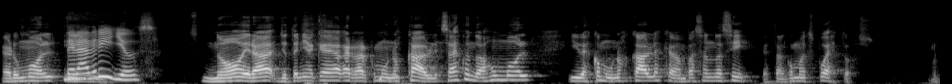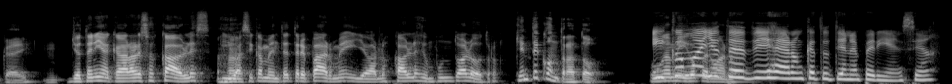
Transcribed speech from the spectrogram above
era un mall ¿De y- ladrillos? No, era yo tenía que agarrar como unos cables. ¿Sabes cuando vas a un mall y ves como unos cables que van pasando así, que están como expuestos? Ok. Yo tenía que agarrar esos cables y básicamente treparme y llevar los cables de un punto al otro. ¿Quién te contrató? Un ¿Y amigo cómo ellos te dijeron que tú tienes experiencia?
